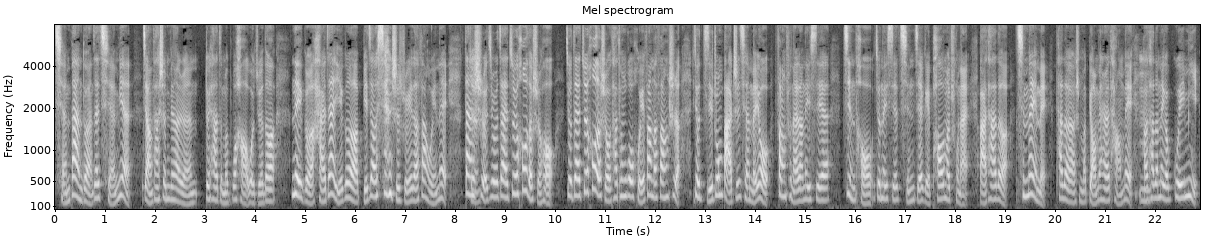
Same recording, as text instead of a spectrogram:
前半段，在前面讲他身边的人对他怎么不好，我觉得那个还在一个比较 现实主义的范围内。但是就是在最后的时候，就在最后的时候，他通过回放的方式，就集中把之前没有放出来的那些镜头，就那些情节给抛了出来，把他的亲妹妹、她的什么表妹还是堂妹，还有她的那个闺蜜，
